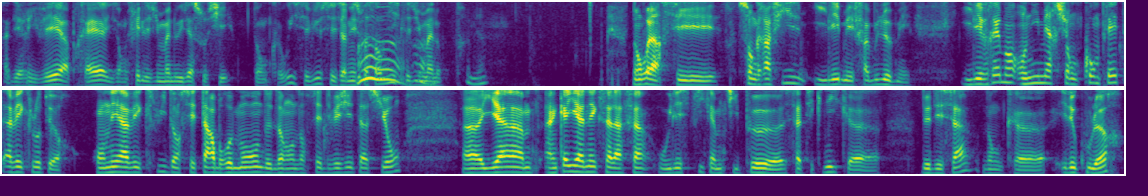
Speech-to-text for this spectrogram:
a dérivé. Après, ils ont créé les humanoïdes associés. Donc, oui, c'est vieux, c'est les années Ouais, 70, ouais, les ouais, humanoïdes. Très bien. Donc voilà, c'est son graphisme, il est mais fabuleux, mais il est vraiment en immersion complète avec l'auteur. On est avec lui dans cet arbre monde, dans, cette végétation. Euh, il y a un, cahier annexe à la fin où il explique un petit peu euh, sa technique euh, de dessin, donc et de couleur.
